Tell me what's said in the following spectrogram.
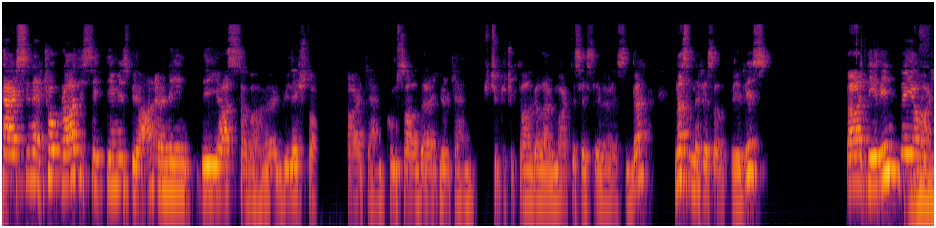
tersine çok rahat hissettiğimiz bir an, örneğin bir yaz sabahı, güneş doğarken, kumsalda yürürken küçük küçük dalgalar, martı sesleri arasında nasıl nefes alıp veririz? Daha derin ve yavaş.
